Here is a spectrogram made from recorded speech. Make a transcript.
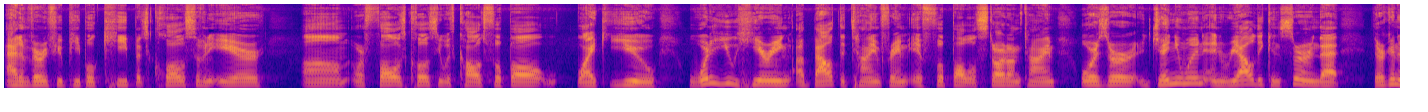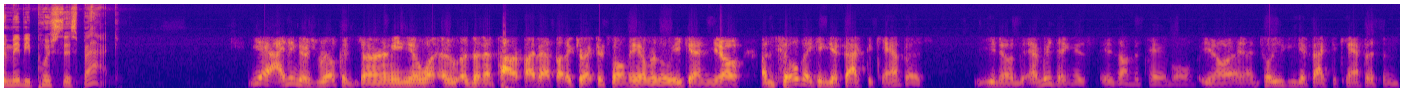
Adam, very few people keep as close of an ear um, or follow as closely with college football like you. What are you hearing about the time frame if football will start on time, or is there genuine and reality concern that they're going to maybe push this back? Yeah, I think there's real concern. I mean, you know, what as a Power Five athletic director told me over the weekend, you know, until they can get back to campus, you know everything is is on the table you know until you can get back to campus and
